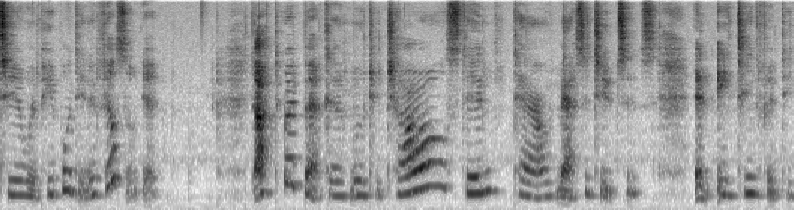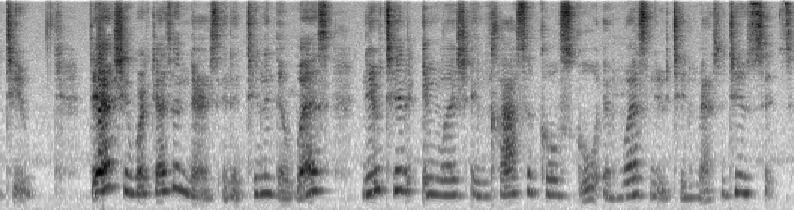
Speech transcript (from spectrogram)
to when people didn't feel so good. Dr. Rebecca moved to Charlestown, Massachusetts in 1852. There she worked as a nurse and attended the West Newton English and Classical School in West Newton, Massachusetts.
